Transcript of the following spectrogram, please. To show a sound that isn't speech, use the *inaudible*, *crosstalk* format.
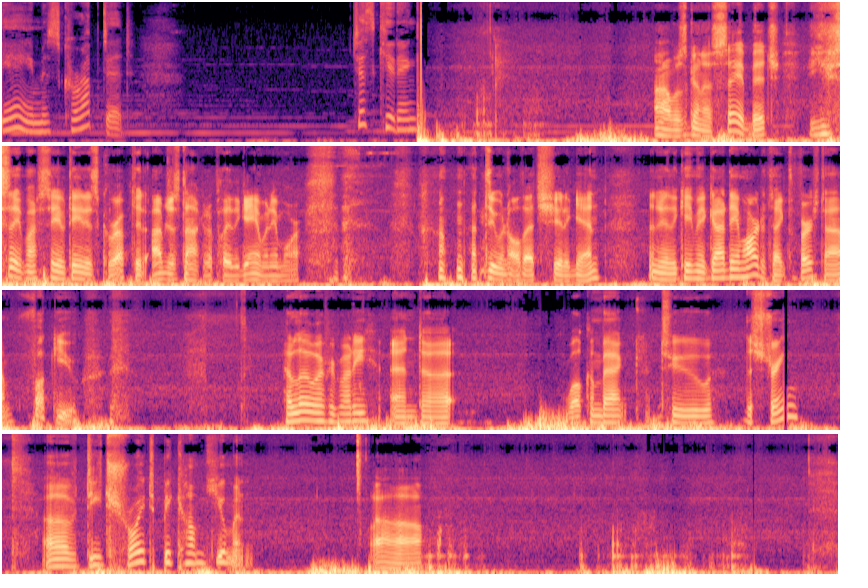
game is corrupted. Just kidding. I was gonna say, bitch, you *laughs* say my save data is corrupted, I'm just not gonna play the game anymore. *laughs* I'm not doing all that shit again. And they gave me a goddamn heart attack the first time. Fuck you. *laughs* Hello, everybody, and uh, welcome back to the stream of Detroit Become Human. Uh,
